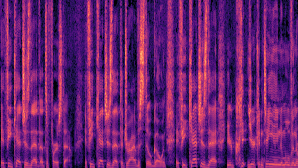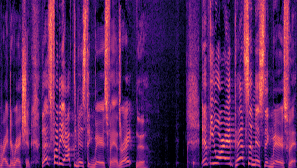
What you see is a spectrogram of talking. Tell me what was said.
if he catches that, that's a first down. If he catches that, the drive is still going. If he catches that, you're you're continuing to move in the right direction. That's for the optimistic Bears fans, right? Yeah. If you are a pessimistic Bears fan,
